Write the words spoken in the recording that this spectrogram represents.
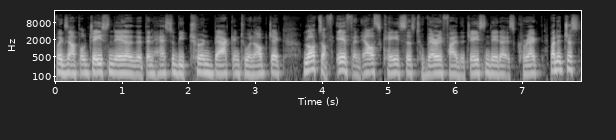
For example, JSON data that then has to be turned back into an object. Lots of if and else cases to verify the JSON data is correct, but it just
